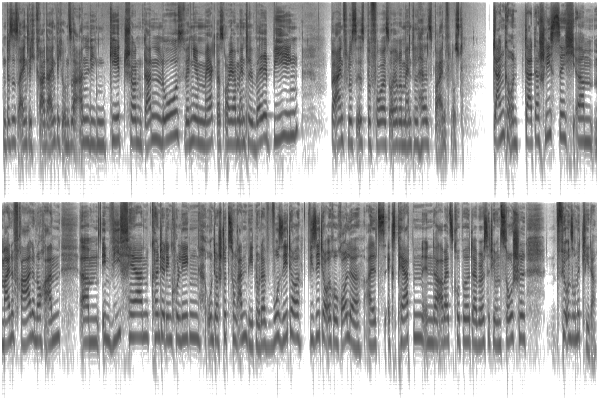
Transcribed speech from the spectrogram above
Und das ist eigentlich gerade eigentlich unser Anliegen. Geht schon dann los, wenn ihr merkt, dass euer Mental Wellbeing beeinflusst ist, bevor es eure Mental Health beeinflusst. Danke. Und da, da schließt sich ähm, meine Frage noch an. Ähm, inwiefern könnt ihr den Kollegen Unterstützung anbieten? Oder wo seht ihr, wie seht ihr eure Rolle als Experten in der Arbeitsgruppe Diversity und Social für unsere Mitglieder?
